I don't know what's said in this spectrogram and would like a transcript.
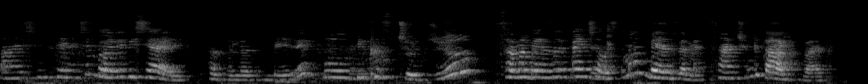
Ben şimdi senin için böyle bir şey hazırladım Beril. Bu bir kız çocuğu. Sana benzetmeye çalıştım ama benzemedi. Sen çünkü daha güzelsin.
